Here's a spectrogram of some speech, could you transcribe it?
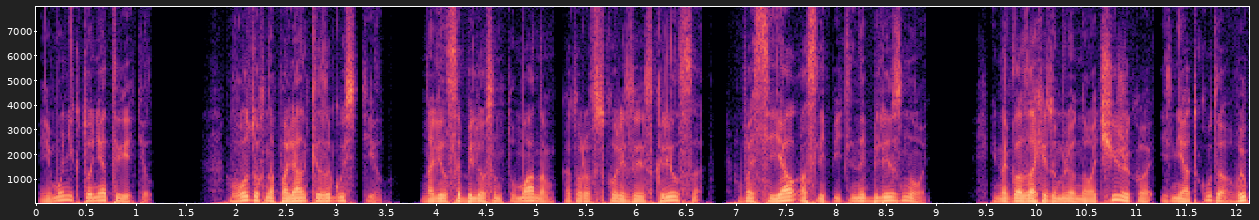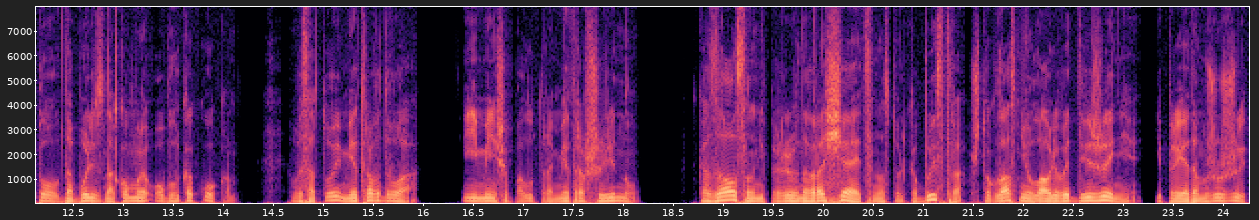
Ему никто не ответил. Воздух на полянке загустел, налился белесым туманом, который вскоре заискрился, воссиял ослепительной белизной. И на глазах изумленного Чижикова из ниоткуда выплыл до боли знакомое облако кокон, высотой метров два и не меньше полутора метров в ширину. Казалось, оно непрерывно вращается настолько быстро, что глаз не улавливает движение и при этом жужжит.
